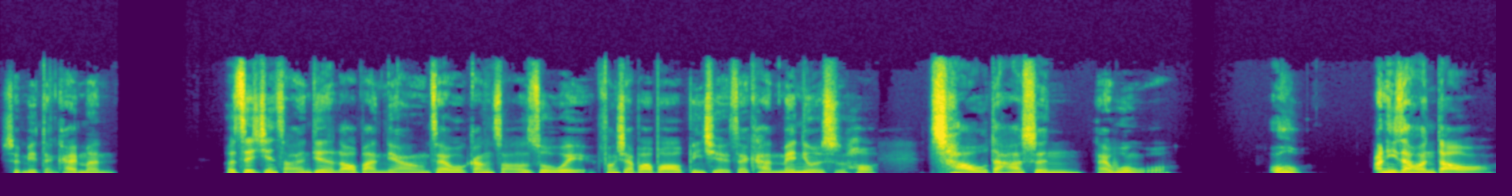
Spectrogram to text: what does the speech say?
顺便等开门。而这间早餐店的老板娘，在我刚找到座位、放下包包，并且在看 menu 的时候，超大声来问我：“哦，啊，你在环岛哦？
